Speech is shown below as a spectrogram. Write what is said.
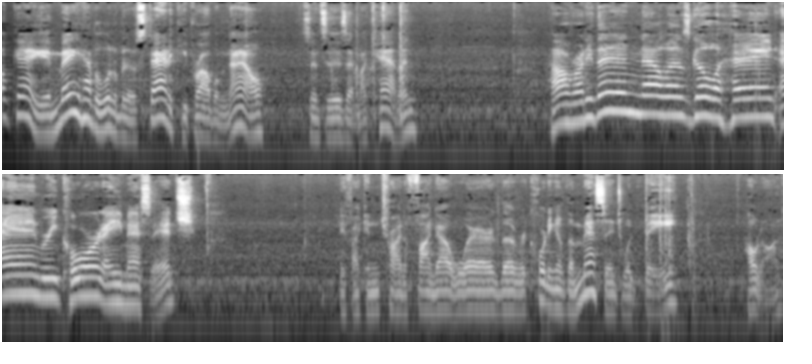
Okay, it may have a little bit of a staticky problem now, since it is at my cabin. Alrighty then, now let's go ahead and record a message. If I can try to find out where the recording of the message would be. Hold on.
